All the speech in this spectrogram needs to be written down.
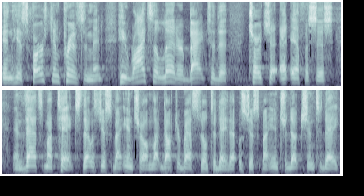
in his first imprisonment, he writes a letter back to the church at Ephesus, and that's my text. That was just my intro. I'm like Dr. Bassfield today. That was just my introduction today,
